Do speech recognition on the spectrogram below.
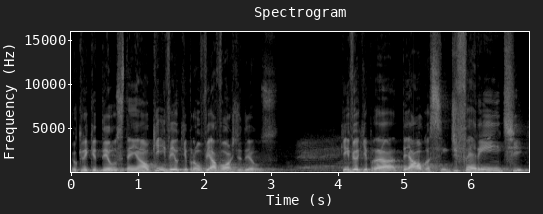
Eu creio que Deus tem algo. Quem veio aqui para ouvir a voz de Deus? Quem veio aqui para ter algo assim diferente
